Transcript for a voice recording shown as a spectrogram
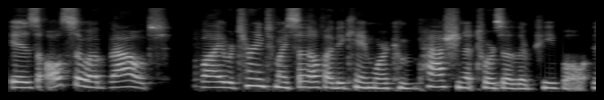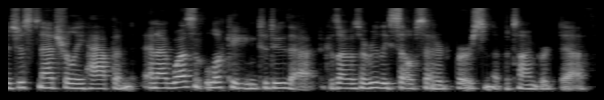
is also about by returning to myself, I became more compassionate towards other people. It just naturally happened. And I wasn't looking to do that because I was a really self centered person at the time of her death.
